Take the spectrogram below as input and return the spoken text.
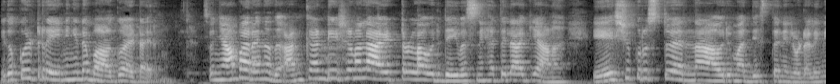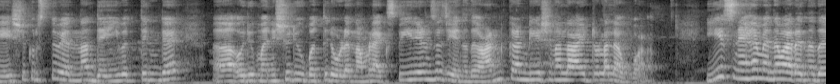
ഇതൊക്കെ ഒരു ട്രെയിനിങ്ങിന്റെ ഭാഗമായിട്ടായിരുന്നു. സോ ഞാൻ പറയുന്നത് അൺകണ്ടീഷണൽ ആയിട്ടുള്ള ഒരു ദൈവസ്നേഹത്തിലാക്കിയാണ് യേശു ക്രിസ്തു എന്ന ആ ഒരു മധ്യസ്ഥനിലൂടെ അല്ലെങ്കിൽ യേശു ക്രിസ്തു എന്ന ദൈവത്തിന്റെ ഒരു മനുഷ്യരൂപത്തിലൂടെ നമ്മൾ എക്സ്പീരിയൻസ് ചെയ്യുന്നത് അൺകണ്ടീഷണൽ ആയിട്ടുള്ള ലവ് ആണ്. ഈ സ്നേഹം എന്ന് പറയുന്നത്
